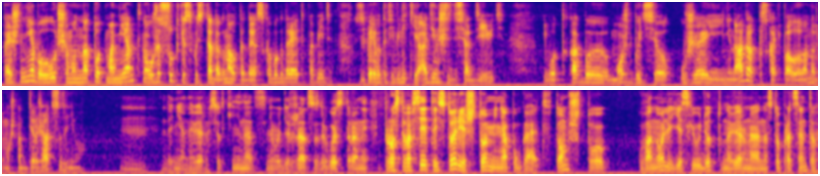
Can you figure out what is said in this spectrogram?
Конечно, не был лучшим он на тот момент, но уже сутки спустя догнал ТДСК благодаря этой победе. Теперь вот эти великие 1.69. И вот как бы, может быть, уже и не надо отпускать Павла Ланоли, может, надо держаться за него. Да не, наверное, все-таки не надо за него держаться. С другой стороны, просто во всей этой истории, что меня пугает, в том, что Ваноли, если уйдет, то, наверное, на 100%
